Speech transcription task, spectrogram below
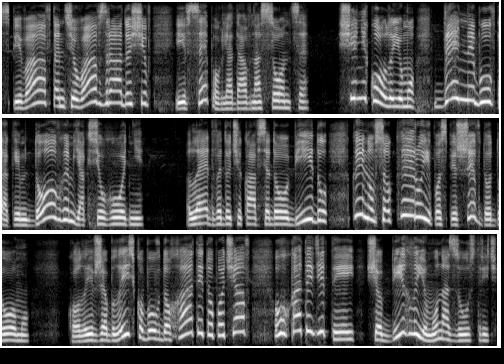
співав, танцював з радощів і все поглядав на сонце. Ще ніколи йому день не був таким довгим, як сьогодні. Ледве дочекався до обіду, кинув сокиру і поспішив додому. Коли вже близько був до хати, то почав гукати дітей, щоб бігли йому назустріч.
